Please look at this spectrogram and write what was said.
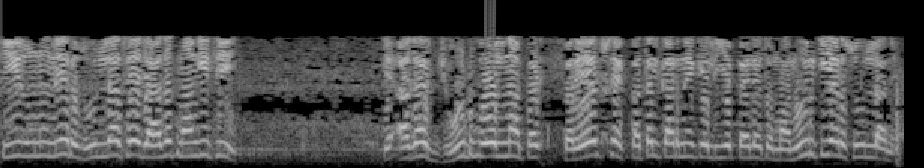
چیز انہوں نے رسول اللہ سے اجازت مانگی تھی کہ اگر جھوٹ بولنا فریب سے قتل کرنے کے لیے پہلے تو معمور کیا رسول اللہ نے۔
